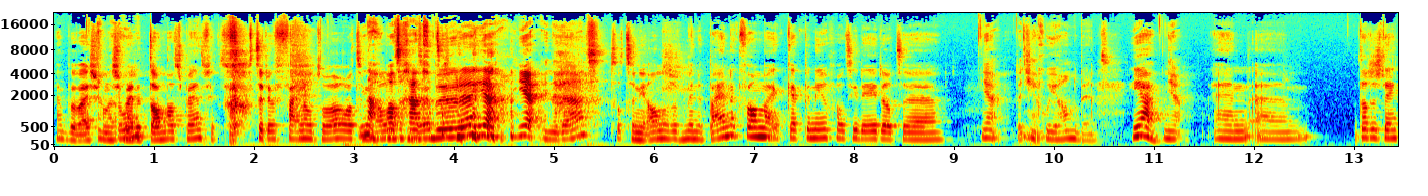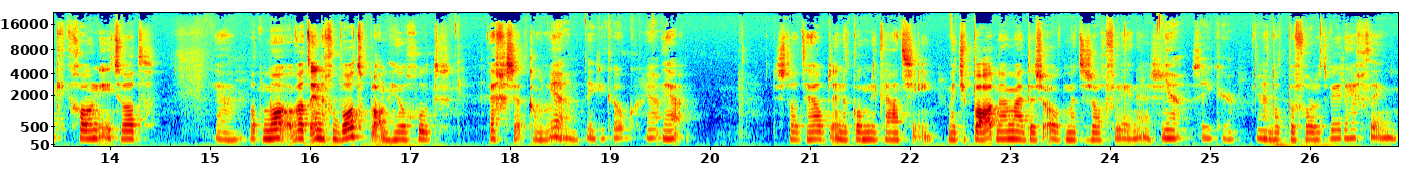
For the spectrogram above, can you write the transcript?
En bewijs van als je bij de tandarts bent, vind ik het altijd even fijn om te horen wat er Nou, wat er gaat gebeuren, ja, ja, inderdaad. Tot er niet anders of minder pijnlijk van, maar ik heb in ieder geval het idee dat, eh, Ja, dat je in goede handen bent. ja, Ja, en ehm, dat is denk ik gewoon iets wat, ja, wat, wat in een geboorteplan heel goed weggezet kan worden. ja denk ik ook. Ja. Ja. Dus dat helpt in de communicatie met je partner, maar dus ook met de zorgverleners. ja, zeker. Ja. En dat bevordert weer de hechting.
